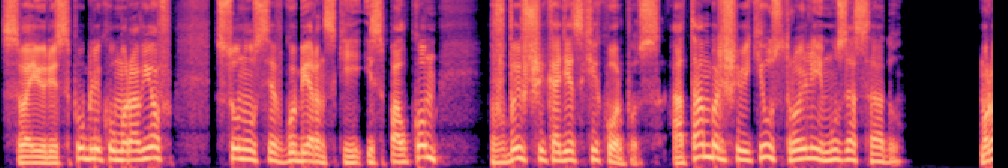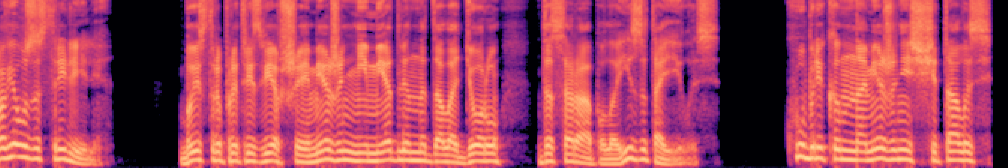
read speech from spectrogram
свою республику Муравьев сунулся в губернский исполком в бывший кадетский корпус, а там большевики устроили ему засаду. Муравьева застрелили. Быстро протрезвевшая Межень немедленно дала дёру до Сарапула и затаилась. кубриком на Межине считалась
